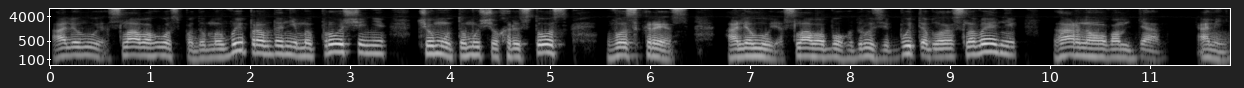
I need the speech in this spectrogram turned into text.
Алілуя! Слава Господу! Ми виправдані, ми прощені. Чому? Тому що Христос воскрес. Алілуя! Слава Богу, друзі! Будьте благословенні, гарного вам дня. Амінь.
